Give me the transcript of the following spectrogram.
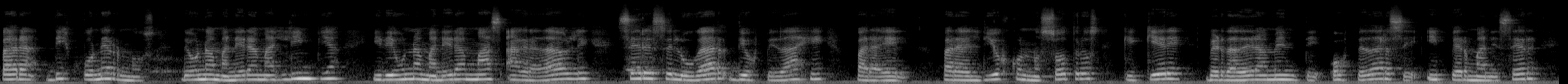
para disponernos de una manera más limpia y de una manera más agradable ser ese lugar de hospedaje para Él, para el Dios con nosotros que quiere verdaderamente hospedarse y permanecer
